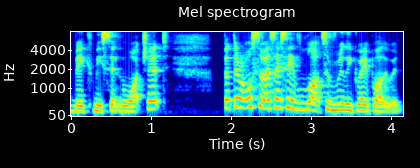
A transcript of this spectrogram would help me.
make me sit and watch it. But there are also, as I say, lots of really great Bollywood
